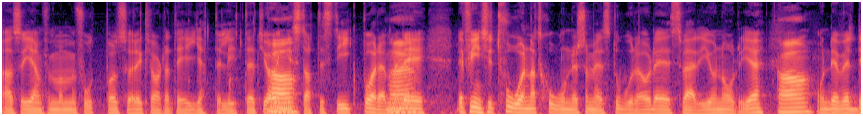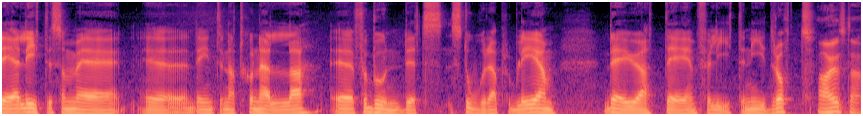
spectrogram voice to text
Alltså jämför man med fotboll så är det klart att det är jättelitet. Jag har ja. ingen statistik på det, men det, det, finns ju två nationer som är stora och det är Sverige och Norge. Ja. Och det är väl det lite som är eh, det internationella eh, förbundets stora problem. Det är ju att det är en för liten idrott. Ja, just det.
